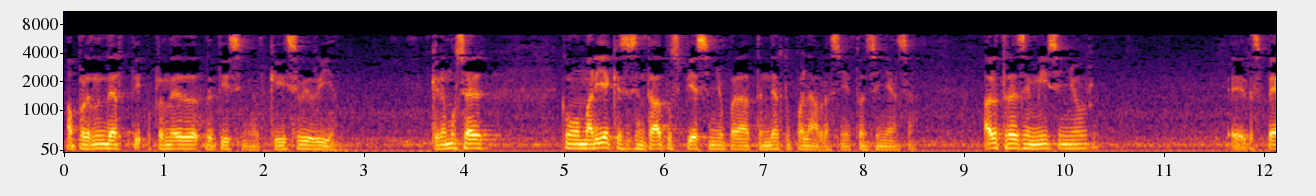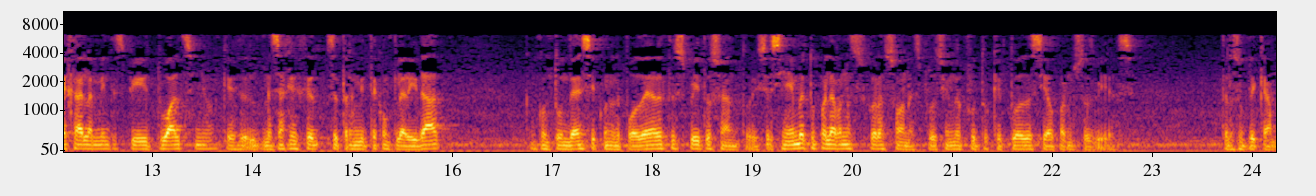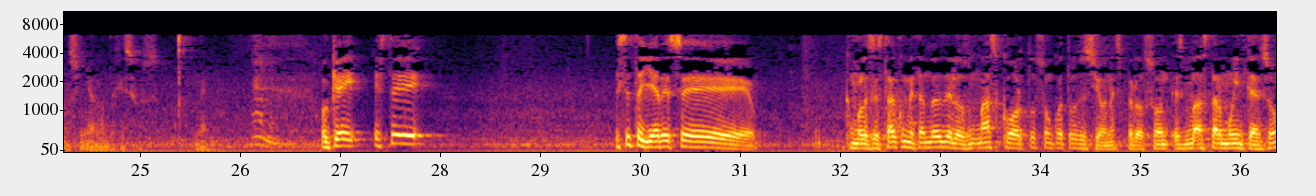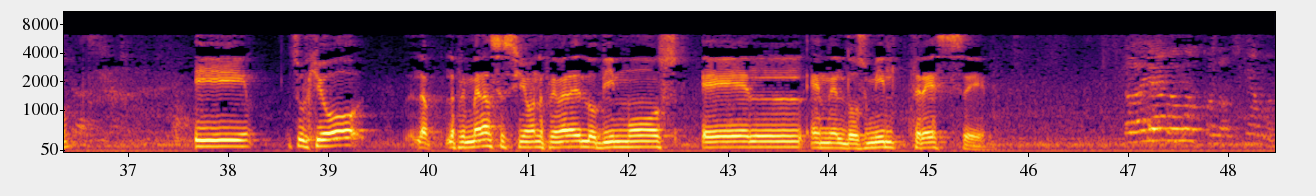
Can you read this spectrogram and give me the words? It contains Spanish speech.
aprender, de ti- aprender de ti, Señor, que dice sabiduría. Queremos ser como María que se sentaba a tus pies, Señor, para atender tu palabra, Señor, tu enseñanza. Habla a través de mí, Señor. Eh, despeja el ambiente espiritual, Señor, que el mensaje se transmite con claridad, con contundencia y con el poder de tu Espíritu Santo. Y se siembre tu palabra en nuestros corazones, produciendo el fruto que tú has deseado para nuestras vidas. Te lo suplicamos, Señor, en Jesús. Amén. Amén. Ok, este, este taller es, eh, como les estaba comentando, es de los más cortos, son cuatro sesiones, pero son, es, va a estar muy intenso. Y surgió, la, la primera sesión, la primera vez lo dimos el, en el 2013. Todavía no nos conocíamos.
